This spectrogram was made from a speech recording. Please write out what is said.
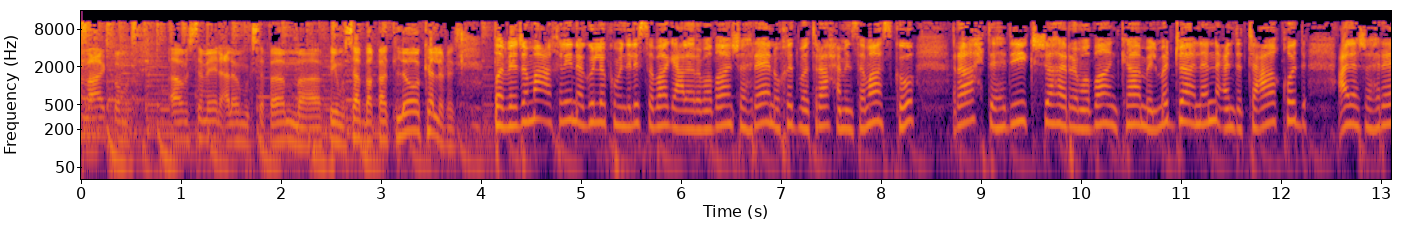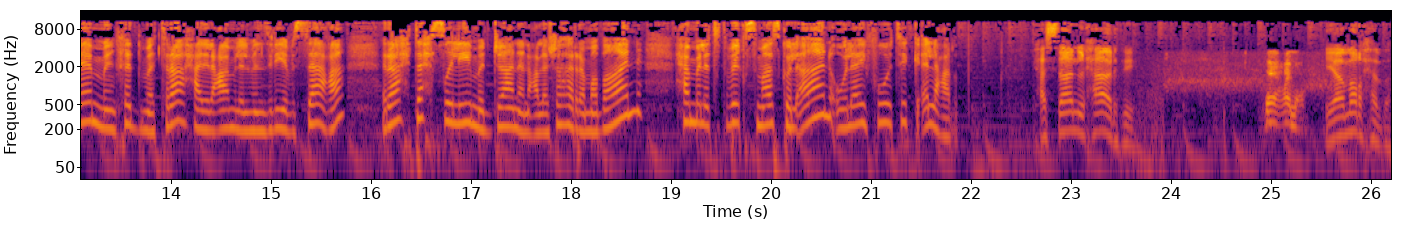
مستمتعين معاكم آه، مستمعين على Mix FM في مسابقة Low Calories. طيب يا جماعة خليني أقول لكم إنه لسه باقي على رمضان شهرين وخدمة راحة من سماسكو. راح تهديك شهر رمضان كامل مجانا عند التعاقد على شهرين من خدمة راحة للعاملة المنزلية بالساعة. راح تحصلي مجانا على شهر رمضان. حمل تطبيق سماسكو الآن ولا يفوتك العرض. حسان الحارثي. يا هلا. يا مرحبا.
